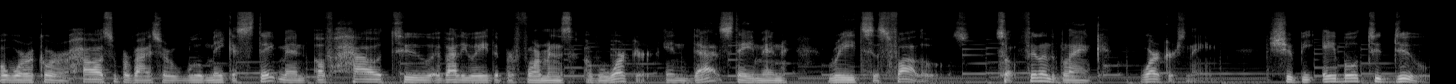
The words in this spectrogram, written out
a worker or how a supervisor will make a statement of how to evaluate the performance of a worker. And that statement reads as follows. So fill in the blank worker's name should be able to do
